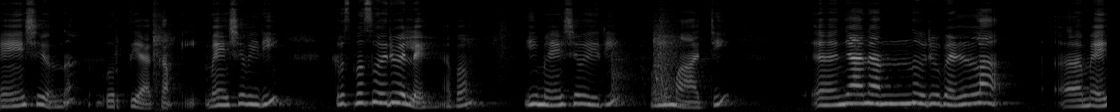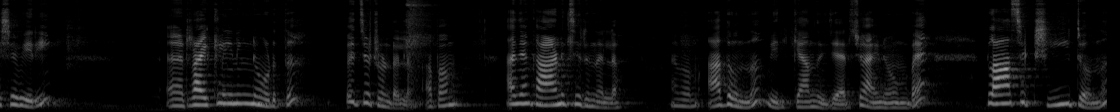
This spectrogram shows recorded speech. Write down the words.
മേശയൊന്ന് വൃത്തിയാക്കാം. മേശവിരി ക്രിസ്മസ് വരുമല്ലേ അപ്പം ഈ മേശവിരി ഒന്ന് മാറ്റി ഞാൻ അന്നൊരു വെള്ള മേശവിരി ഡ്രൈ ക്ലീനിങ്ങിന് കൊടുത്ത് വെച്ചിട്ടുണ്ടല്ലോ. അപ്പം അത് ഞാൻ കാണിച്ചിരുന്നല്ലോ. അപ്പം അതൊന്ന് വിരിക്കാമെന്ന് വിചാരിച്ചു. അതിനു മുമ്പേ പ്ലാസ്റ്റിക് ഷീറ്റ് ഒന്ന്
